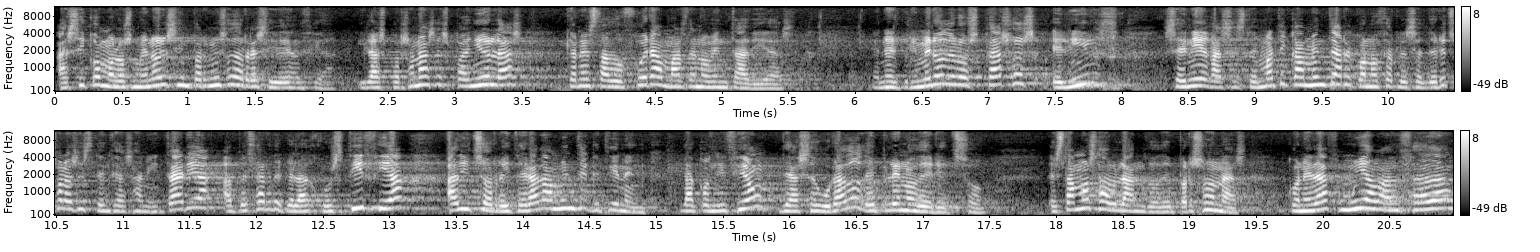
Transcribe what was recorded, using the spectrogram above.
así como los menores sin permiso de residencia y las personas españolas que han estado fuera más de 90 días. En el primero de los casos, el INS se niega sistemáticamente a reconocerles el derecho a la asistencia sanitaria, a pesar de que la justicia ha dicho reiteradamente que tienen la condición de asegurado de pleno derecho. Estamos hablando de personas con edad muy avanzada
